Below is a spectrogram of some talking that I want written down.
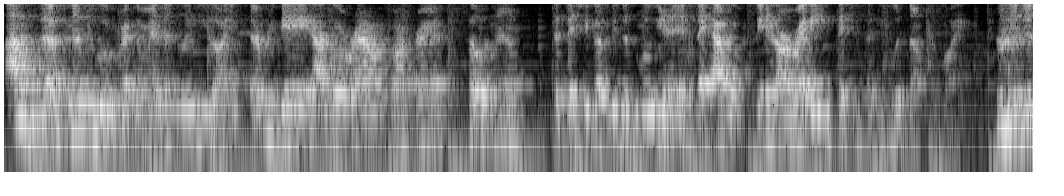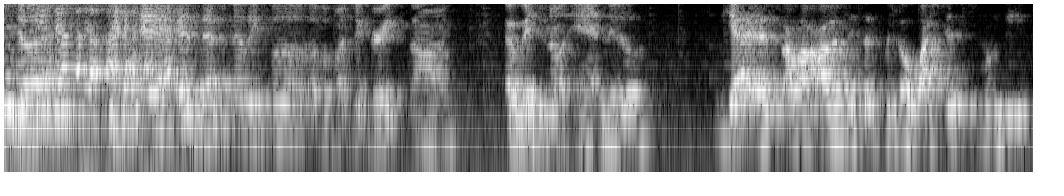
I definitely would recommend this movie. Like every day, I go around to my friends telling them that they should go see this movie, and if they haven't seen it already, they should take me with them. Cause like they just should. and it's definitely full of a bunch of great songs, original and new yes, I obviously took to go watch this movie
